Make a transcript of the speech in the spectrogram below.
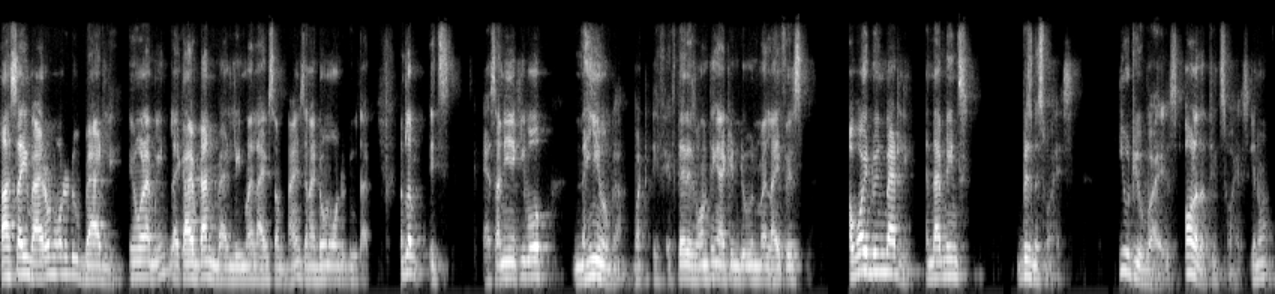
हाँ सही में I don't want to do badly you know what I mean like I have done badly in my life sometimes and I don't want to do that मतलब इट्स ऐसा नहीं है कि वो नहीं होगा but if if there is one thing I can do in my life is avoid doing badly. And that means business wise, youtube wise, all other things wise, you know?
